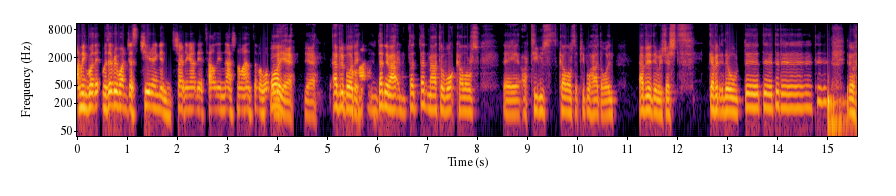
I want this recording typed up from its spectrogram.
I mean, was, it, was everyone just cheering and shouting out the Italian national anthem, or what? Oh they... yeah, yeah. Everybody oh, didn't matter. Didn't matter what colours uh, or teams' colours that people had on. Everybody was just give it the old, duh, duh, duh, you know.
